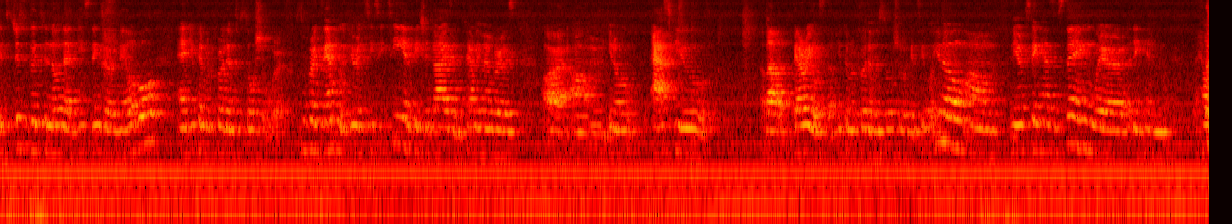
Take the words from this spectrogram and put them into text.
it's just good to know that these things are available and you can refer them to social work. So for example, if you're in CCT and a patient dies and family members are, um, you know, ask you about burial stuff, you can refer them to social work and say, well, you know, um, New York State has this thing where they can help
